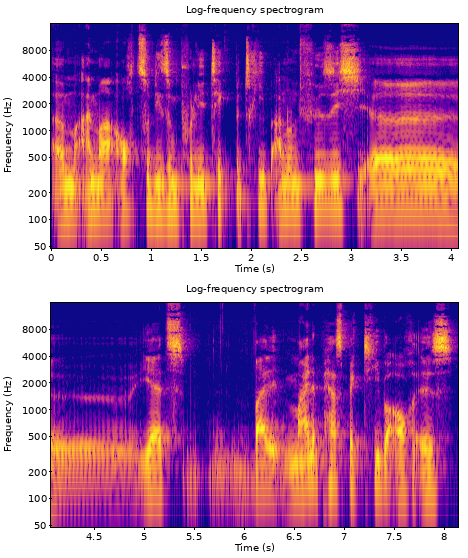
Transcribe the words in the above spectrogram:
ähm, einmal auch zu diesem Politikbetrieb an und für sich äh, jetzt, weil meine Perspektive auch ist,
